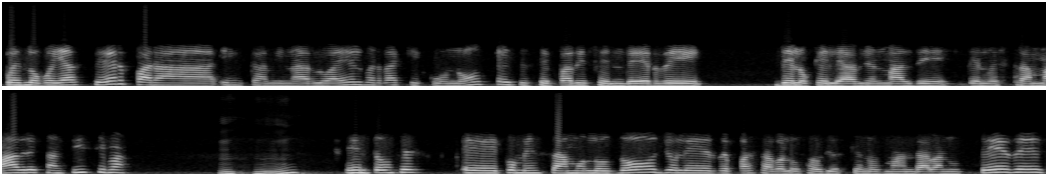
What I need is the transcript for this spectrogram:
pues lo voy a hacer para encaminarlo a él, ¿verdad? Que conozca y se sepa defender de, de lo que le hablen mal de, de nuestra Madre Santísima. Entonces eh, comenzamos los dos, yo le repasaba los audios que nos mandaban ustedes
